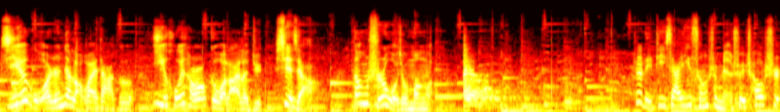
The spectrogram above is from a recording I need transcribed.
结果人家老外大哥一回头给我来了句“谢谢啊”，当时我就懵了。这里地下一层是免税超市，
